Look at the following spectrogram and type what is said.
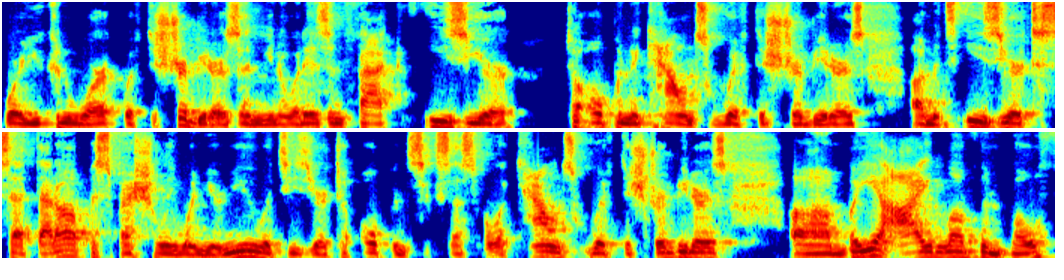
where you can work with distributors. And, you know, it is in fact easier to open accounts with distributors. Um, it's easier to set that up, especially when you're new. It's easier to open successful accounts with distributors. Um, but yeah, I love them both.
